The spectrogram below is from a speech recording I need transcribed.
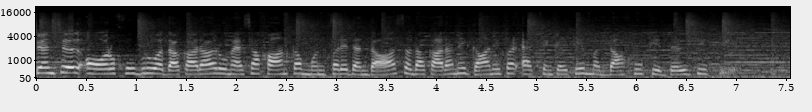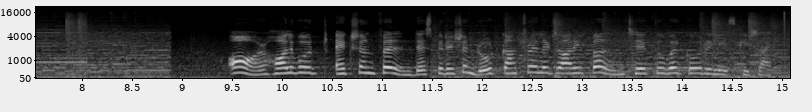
चंचल और खूबरू अदाकारा रुमैसा खान का मुनफरद अंदाज। अदाकारा ने गाने पर एक्टिंग करके मद्दाहों के दिल जीत लिए। और Hollywood action film Desperation Road का ट्रेलर जारी फ़िल्म 6 अक्टूबर को रिलीज़ की जाएगी।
